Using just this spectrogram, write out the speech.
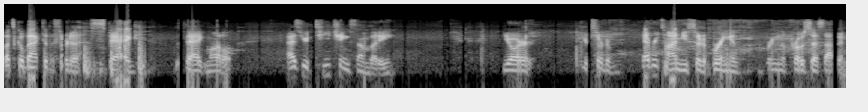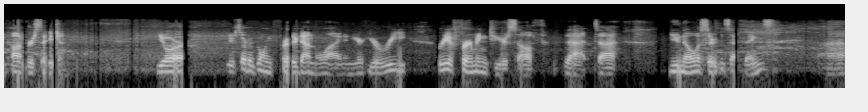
let's go back to the sort of stag, stag model. As you're teaching somebody, you're you're sort of every time you sort of bring in, bring the process up in conversation, you're you're sort of going further down the line, and you're you're re, reaffirming to yourself that uh, you know a certain set of things, uh,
